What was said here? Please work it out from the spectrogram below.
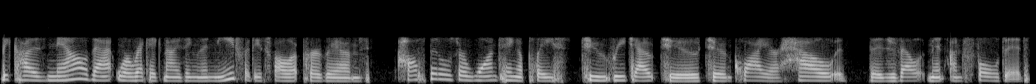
because now that we're recognizing the need for these follow up programs, hospitals are wanting a place to reach out to to inquire how the development unfolded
